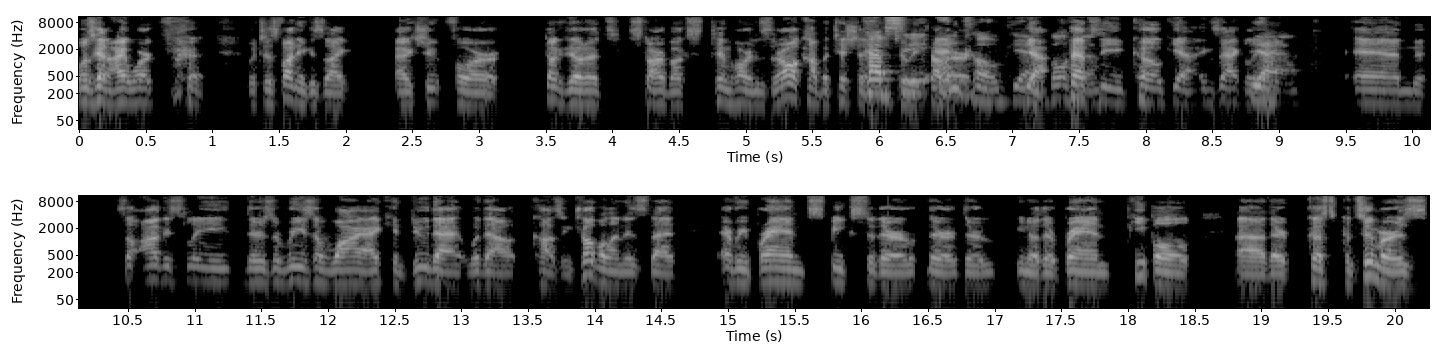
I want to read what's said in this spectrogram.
once again, I work for, which is funny because like I shoot for Dunkin' Donuts, Starbucks, Tim Hortons. They're all competition to Pepsi each and other. Coke, yeah, yeah, both of them. Pepsi, Coke, yeah, exactly. Yeah, and so obviously there's a reason why I can do that without causing trouble, and is that every brand speaks to their their their you know their brand people, uh, their consumers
